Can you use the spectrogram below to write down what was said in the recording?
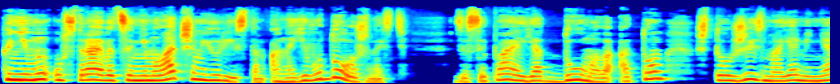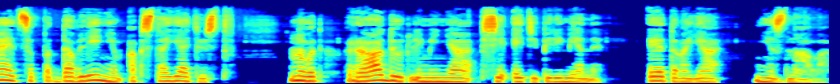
к нему устраиваться не младшим юристом, а на его должность. Засыпая, я думала о том, что жизнь моя меняется под давлением обстоятельств. Но вот радуют ли меня все эти перемены? Этого я не знала.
